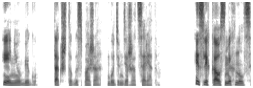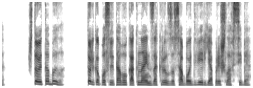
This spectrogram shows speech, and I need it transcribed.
«Я не убегу, так что, госпожа, будем держаться рядом». И слегка усмехнулся. Что это было? Только после того, как Найн закрыл за собой дверь, я пришла в себя.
